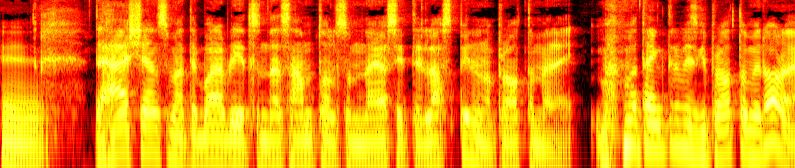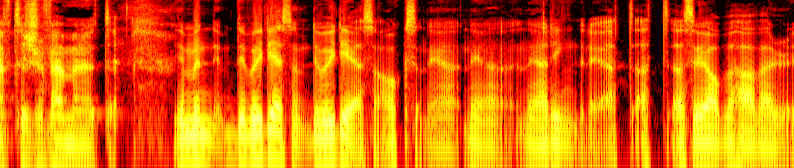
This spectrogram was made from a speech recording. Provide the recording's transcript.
Eh, det här känns som att det bara blir ett sånt där samtal som när jag sitter i lastbilen och pratar med dig. Vad tänkte du vi skulle prata om idag då, efter 25 minuter? Ja, men det var ju det, som, det var ju det jag sa också när jag, när jag, när jag ringde dig. Att, att alltså jag behöver,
